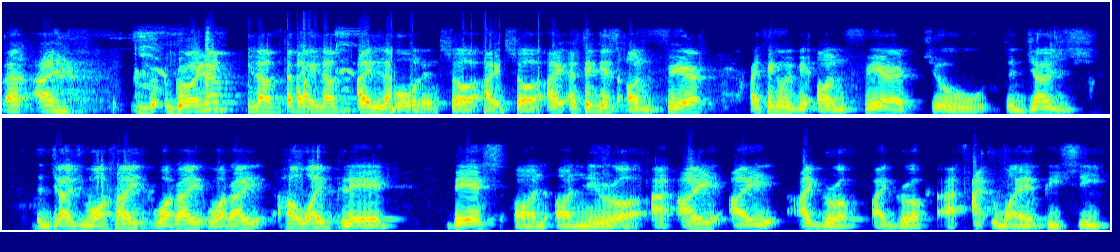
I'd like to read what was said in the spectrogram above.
Uh, I, growing up, I love, I love, I love bowling. So, I, so I, I think it's unfair. I think it would be unfair to to judge to judge what I, what I, what I, how I played based on on Nero. I I I grew up I grew up at, YMPC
